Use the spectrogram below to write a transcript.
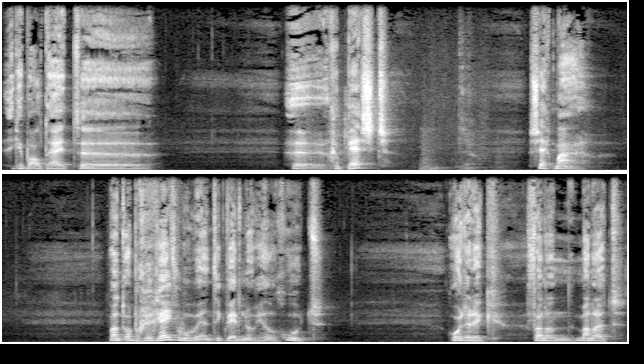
Ik heb altijd eh, eh, gepest, zeg maar. Want op een gegeven moment, ik weet het nog heel goed, hoorde ik van een man uit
